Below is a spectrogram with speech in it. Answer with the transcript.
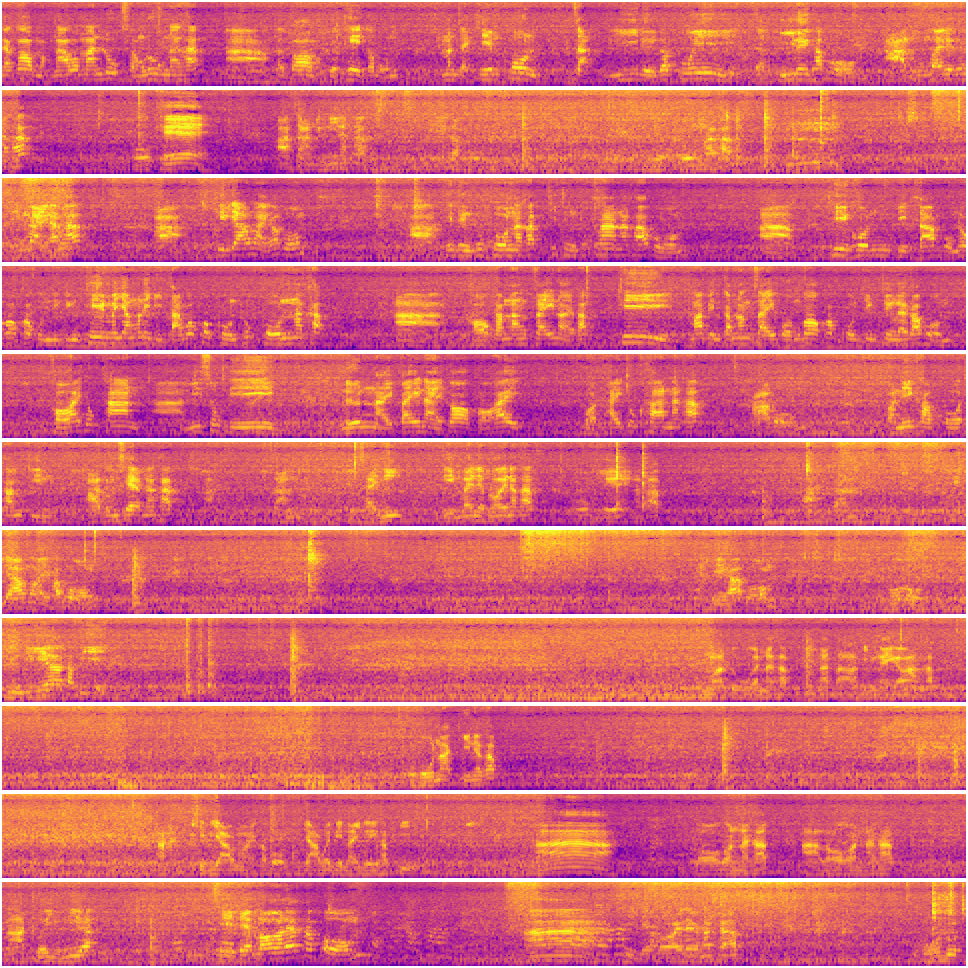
แล้วก็หมักนาวประมาณลูกสองลูกนะครับอ่าแล้วก็มะเขือเทศครับผม มันจะเข้มข้นจัดดีเลยครับปุ้ยจัดดีเลยครับผมอ่าลงไปเลยนะครับ โอเค อาจารย์อยู่นี่นะครับโอเคครับผม เดี๋ยวลงนะครับอืมยังไงนะครับ อ่าคลิปยาวหน่อยครับผม อ่าคิดถึงทุกคนนะครับคิดถึงทุกท่านนะครับผมอ่าที่คนติดตามผมแล้วก็ขอบคุณจริงๆ ที่ไม่ยังไม่ได้ติดตามก็ขอบคุณทุกคนนะครับ อ่า ขอกำลังใจหน่อยครับ ที่มาเป็นกำลังใจผมก็ขอบคุณจริง ๆ เลยครับ ผม ขอให้ทุกท่านอ่ามีสุขดีเดินไหนไปไหนก็ขอให้ปลอดภัยทุกท่านนะครับ ครับผม วันนี้ข้าวโพดทำกินอ่าต้มแซ่บนะครับอะจานใส่นี่ตีมไว้เรียบร้อยนะครับ โอเคนะครับอะจานกินยาวหน่อยครับผมโอเคครับผมโอ้ยินดีครับพี่ มา ดูกันนะครับ หน้าตาเป็นไงกันบ้างครับ โอ้โห น่ากินนะครับอะคลิปยาวหน่อยครับผม ยาวไม่เป็นไรเลยครับพี่ อ่ารอก่อนนะครับ อ่ารอก่อนนะครับอ่าถ้วยอยู่นี่ล้วเสร็จเรียบร้อยแล้วครับผม อ่าเสร็จเรียบร้อยแล้วนะครับ โหดูด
